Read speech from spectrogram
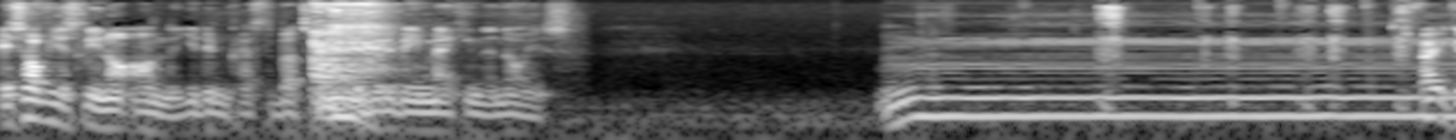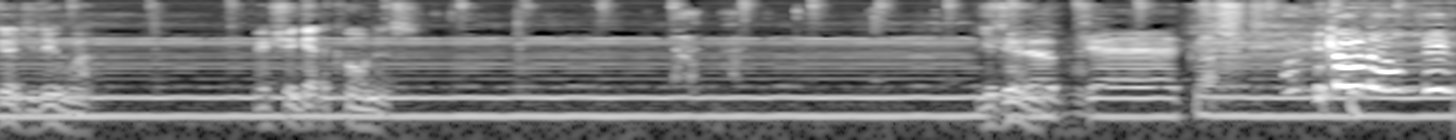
It's obviously not on that you didn't press the button. You would have been making the noise. Mm. It's very good. You're doing well. Make sure you get the corners. You're doing up, Jack. I can't help it.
